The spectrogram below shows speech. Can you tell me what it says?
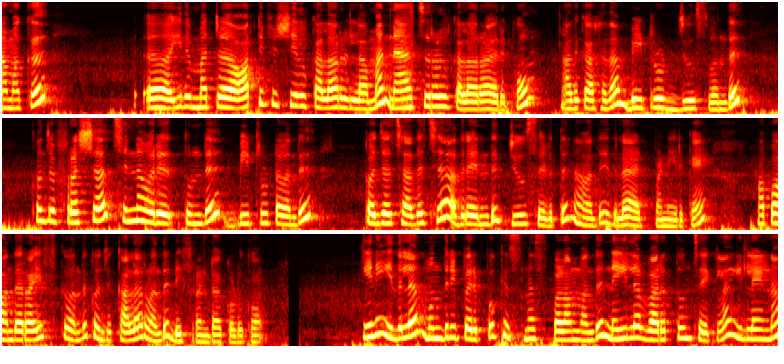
நமக்கு இது மற்ற ஆர்டிஃபிஷியல் கலர் இல்லாமல் நேச்சுரல் கலராக இருக்கும். அதுக்காக தான் பீட்ரூட் ஜூஸ் வந்து கொஞ்சம் ஃப்ரெஷ்ஷாக சின்ன ஒரு துண்டு பீட்ரூட்டை வந்து கொஞ்சம் சதைச்சி அதில் இருந்து ஜூஸ் எடுத்து நான் வந்து இதில் ஆட் பண்ணியிருக்கேன். அப்போ அந்த ரைஸ்க்கு வந்து கொஞ்சம் கலர் வந்து டிஃப்ரெண்ட்டாக கொடுக்கும். இனி இதில் முந்திரி பருப்பு கிஸ்மஸ் பழம் வந்து நெய்யில் வறுத்தும் சேர்க்கலாம். இல்லைன்னா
